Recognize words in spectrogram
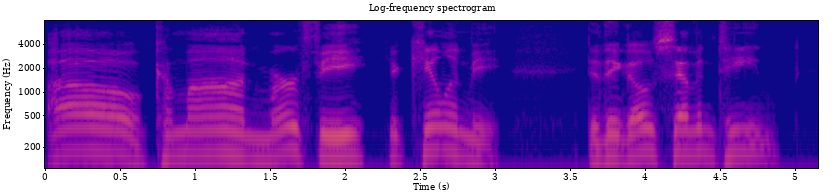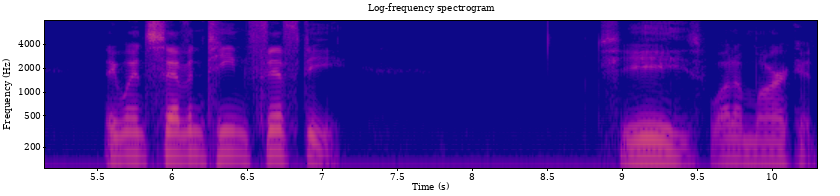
Oh, come on, Murphy. You're killing me. Did they go 17? They went 1750. Jeez, what a market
